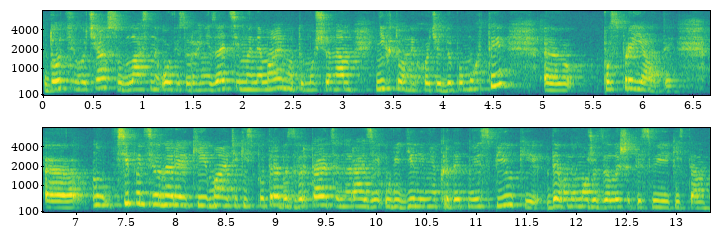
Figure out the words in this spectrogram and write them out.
До цього часу власне офіс організації ми не маємо, тому що нам ніхто не хоче допомогти. Е, Посприяти Е, ну, всі пенсіонери, які мають якісь потреби, звертаються наразі у відділення кредитної спілки, де вони можуть залишити свої якісь там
